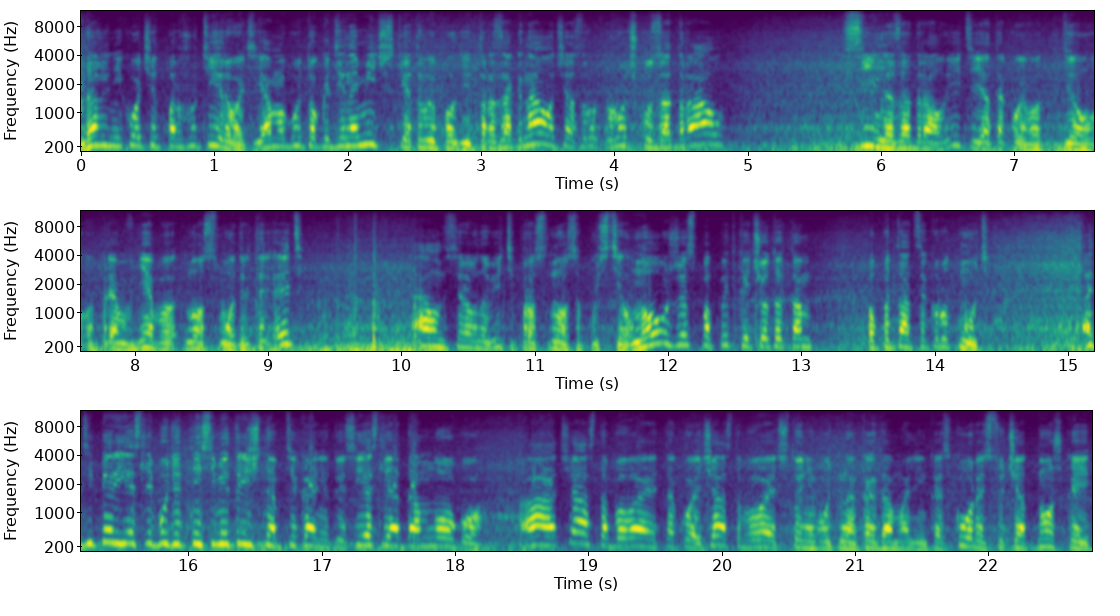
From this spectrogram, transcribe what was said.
даже не хочет парашютировать. Я могу только динамически это выполнить. Разогнал, сейчас ру- ручку задрал, сильно задрал. Видите, я такой вот делал, прям в небо нос смотрит. Эть, а он все равно, видите, просто нос опустил. Но уже с попыткой что-то там попытаться крутнуть. А теперь, если будет несимметричное обтекание, то есть если я дам ногу, а часто бывает такое, часто бывает что-нибудь, когда маленькая скорость, стучат ножкой,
